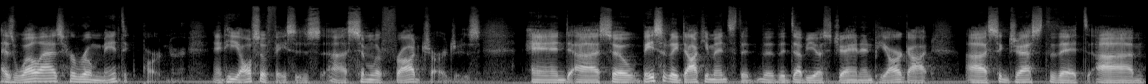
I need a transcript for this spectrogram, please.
as well as her romantic partner. And he also faces uh, similar fraud charges. And uh, so basically, documents that the, the, WSJ and NPR got uh, suggest that um,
